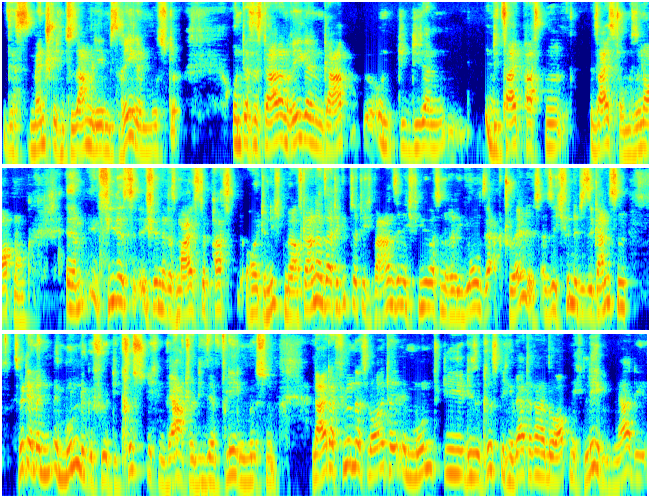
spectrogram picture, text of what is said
des menschlichen Zusammenlebens regeln musste. Und dass es da dann Regeln gab und die, die dann in die Zeit passten, sei es drum, ist in Ordnung. Ähm, vieles, ich finde, das meiste passt heute nicht mehr. Auf der anderen Seite gibt es natürlich wahnsinnig viel, was in Religion sehr aktuell ist. Also ich finde diese ganzen, es wird ja im, im Munde geführt, die christlichen Werte, die wir pflegen müssen. Leider führen das Leute im Mund, die diese christlichen Werte dann überhaupt nicht leben. Ja, die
